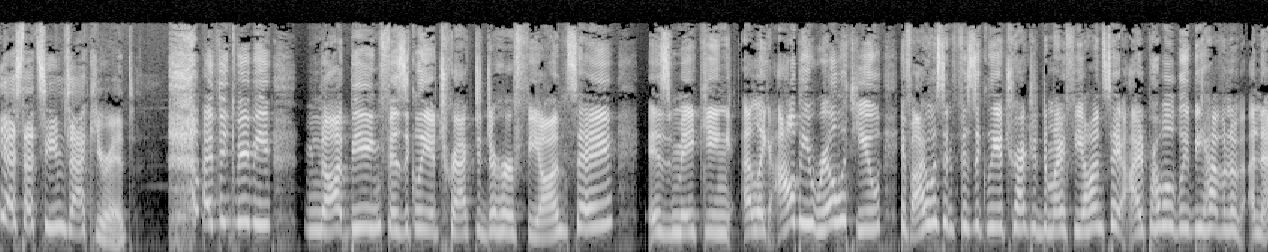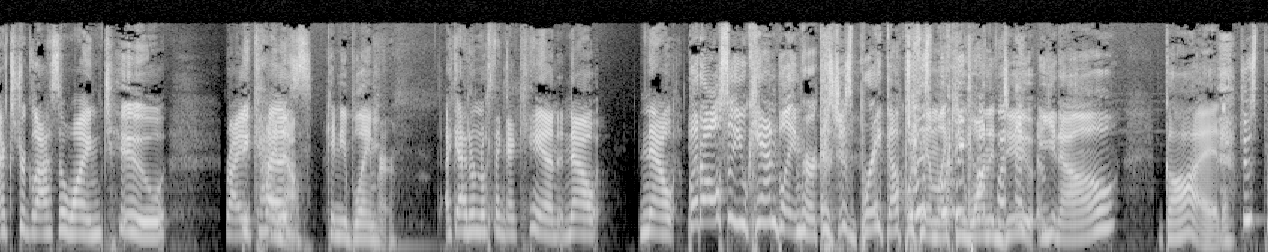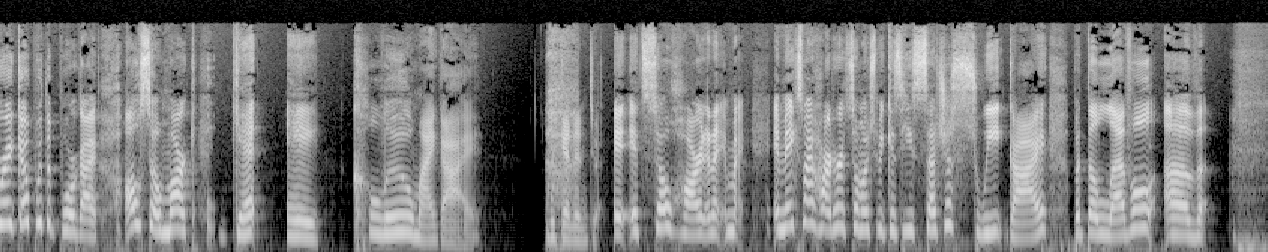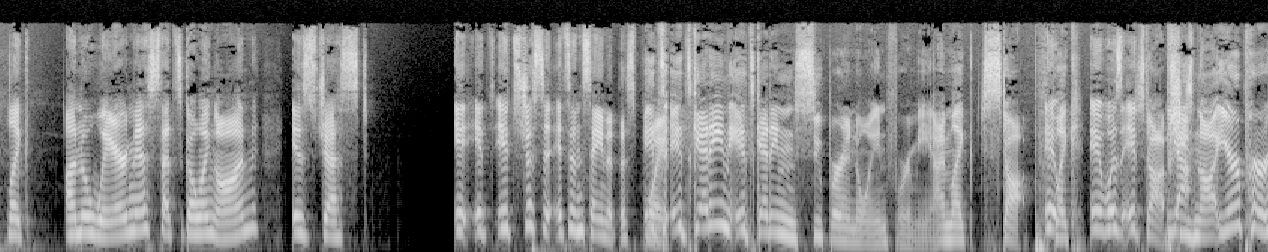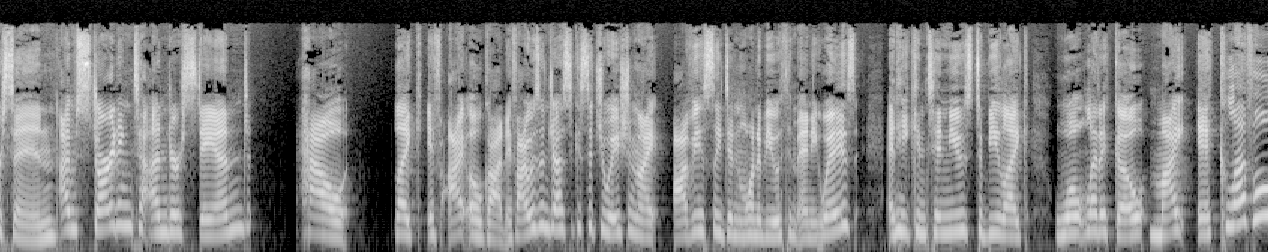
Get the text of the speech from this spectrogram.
Yes, that seems accurate. I think maybe not being physically attracted to her fiance is making uh, like I'll be real with you if I wasn't physically attracted to my fiance I'd probably be having a, an extra glass of wine too Right? Because- Can you blame her? I, I don't know think I can now now But also, you can blame her because just break up with him like you want to do. him. You know, God. just break up with the poor guy also Mark get a clue my guy we'll get into it, it it's so hard and I, my, it makes my heart hurt so much because he's such a sweet guy but the level of like unawareness that's going on is just it, it it's just it's insane at this point It's it's getting it's getting super annoying for me. I'm like, stop. it, like, it was it stop. yeah. She's not your person. I'm starting to understand how like if I oh god, if I was in Jessica's situation and I obviously didn't want to be with him anyways and he continues to be like won't let it go, my ick level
